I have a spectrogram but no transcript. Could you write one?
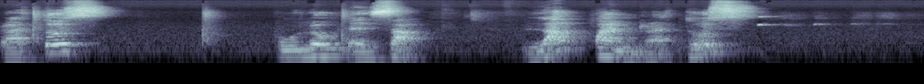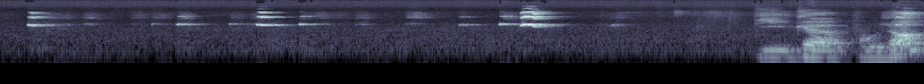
ratus puluh dan sab. Lapan ratus tiga puluh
